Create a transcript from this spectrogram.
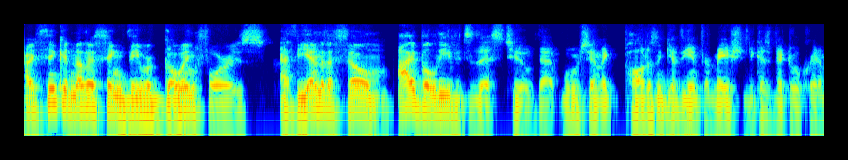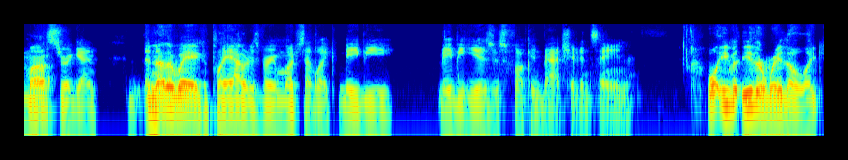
I think another thing they were going for is at the end of the film, I believe it's this too that we we're saying like Paul doesn't give the information because Victor will create a monster again. Another way it could play out is very much that like maybe maybe he is just fucking batshit insane. well even either way though like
